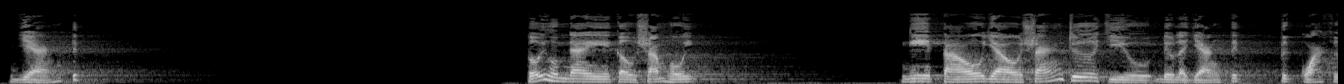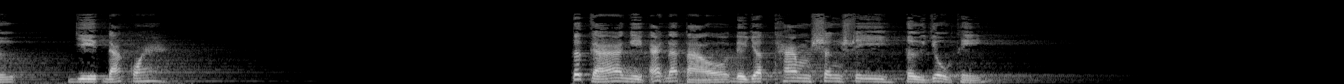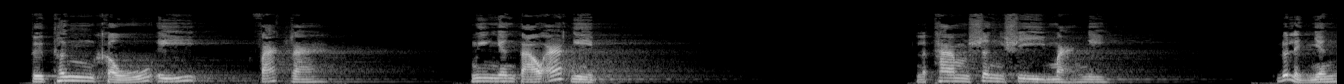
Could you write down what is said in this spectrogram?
Giảng tích Tối hôm nay cầu sám hối. Nghiệp tạo vào sáng trưa chiều Đều là dạng tích, Tức quá khứ. Việc đã qua. Tất cả nghiệp ác đã tạo Đều do tham sân si Từ vô thị. Từ thân khẩu ý Phát ra. Nguyên nhân tạo ác nghiệp là tham sân si mạng nghi. Đó là nhân.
